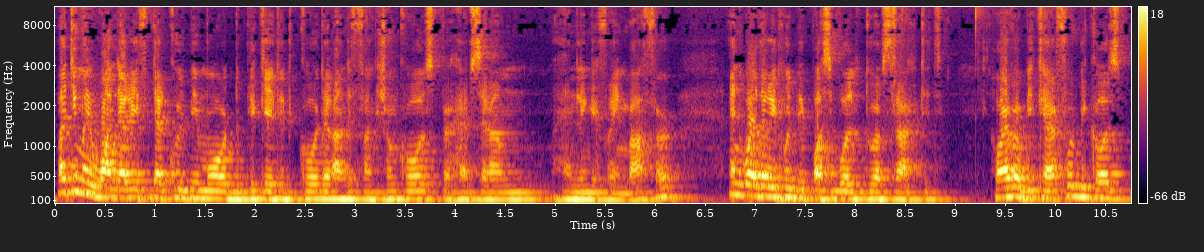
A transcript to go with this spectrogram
but you may wonder if there could be more duplicated code around the function calls, perhaps around handling a frame buffer, and whether it would be possible to abstract it. However, be careful because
